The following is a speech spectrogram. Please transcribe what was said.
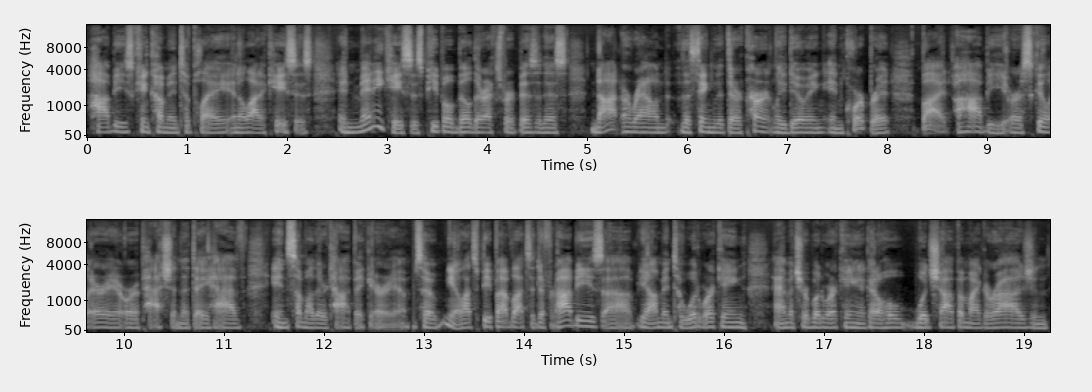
hobbies can come into play in a lot of cases. In many cases, people build their expert business not around the thing that they're currently doing in corporate, but a hobby or a skill area or a passion that they have in some other topic area. So, you know, lots of people have lots of different hobbies. Uh, yeah, I'm into woodworking, amateur woodworking. I got a whole wood shop in my garage and,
